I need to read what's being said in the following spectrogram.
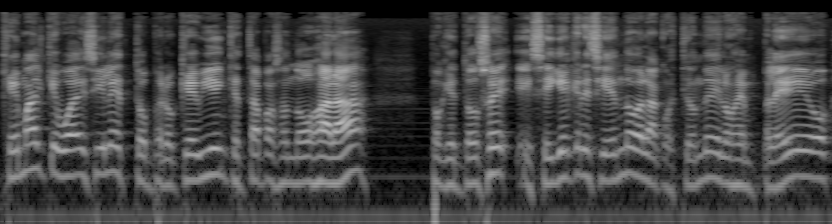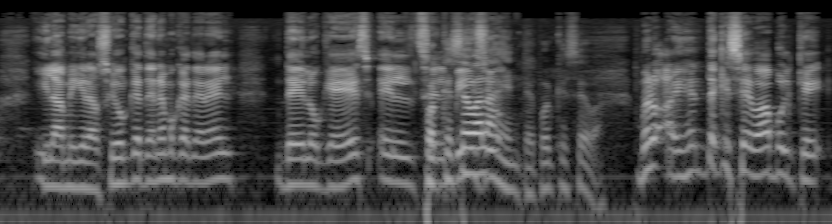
qué mal que voy a decir esto, pero qué bien que está pasando. Ojalá, porque entonces eh, sigue creciendo la cuestión de los empleos y la migración que tenemos que tener de lo que es el ¿Por qué servicio. se va la gente? ¿Por qué se va? Bueno, hay gente que se va porque.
